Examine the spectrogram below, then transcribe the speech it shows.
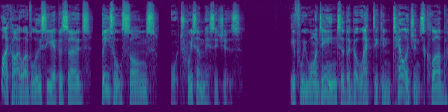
like I Love Lucy episodes, Beatles songs, or Twitter messages. If we want into the Galactic Intelligence Club,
